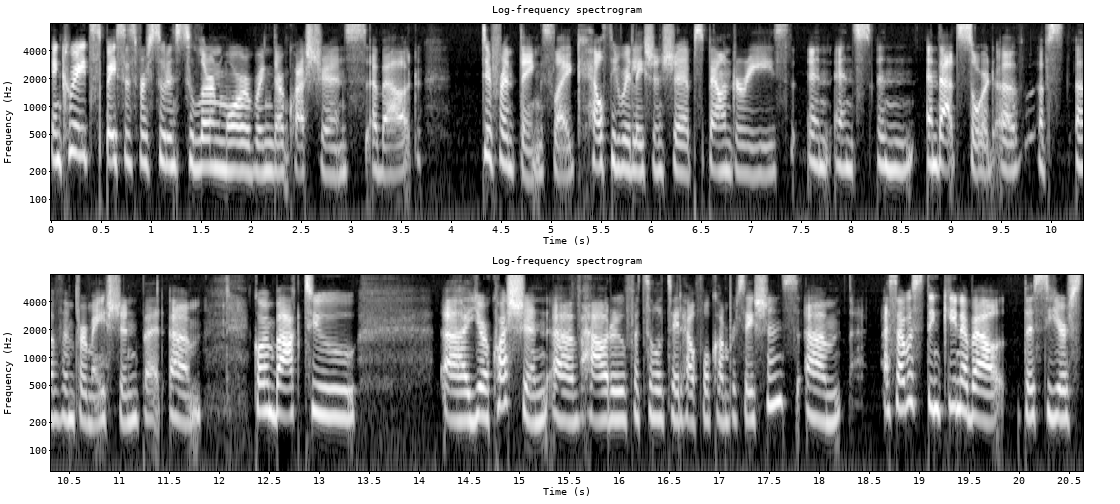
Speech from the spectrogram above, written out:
and create spaces for students to learn more, bring their questions about different things like healthy relationships, boundaries, and and and and that sort of of, of information. But um, going back to uh, your question of how to facilitate helpful conversations. Um, as I was thinking about this year's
